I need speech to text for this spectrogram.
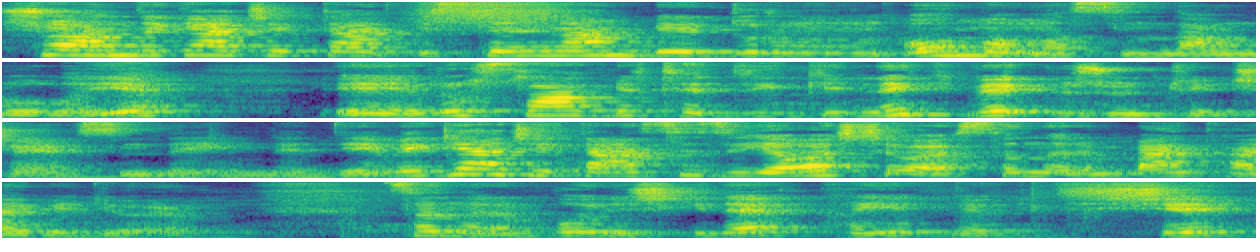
Şu anda gerçekten istenilen bir durumun olmamasından dolayı e, ruhsal bir tedirginlik ve üzüntü içerisindeyim dedi. Ve gerçekten sizi yavaş yavaş sanırım ben kaybediyorum. Sanırım bu ilişkide kayıp ve bitişi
